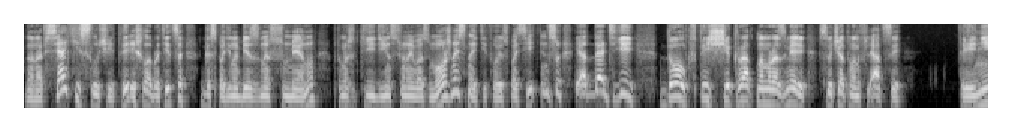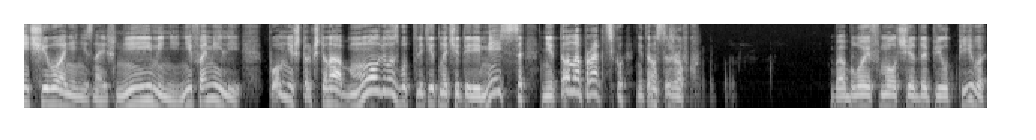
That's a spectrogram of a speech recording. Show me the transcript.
но на всякий случай ты решил обратиться к господину бизнесмену, потому что это единственная возможность найти твою спасительницу и отдать ей долг в тысячекратном размере с учетом инфляции. Ты ничего о ней не знаешь, ни имени, ни фамилии. Помнишь только, что она обмолвилась, будто летит на четыре месяца, не то на практику, не то на стажировку. Баблоев молча допил пиво,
